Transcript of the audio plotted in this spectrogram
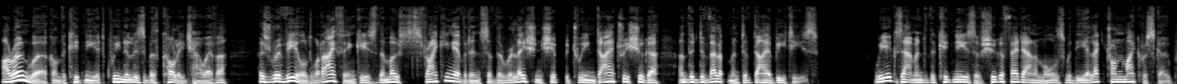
Our own work on the kidney at Queen Elizabeth College, however, has revealed what I think is the most striking evidence of the relationship between dietary sugar and the development of diabetes. We examined the kidneys of sugar-fed animals with the electron microscope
